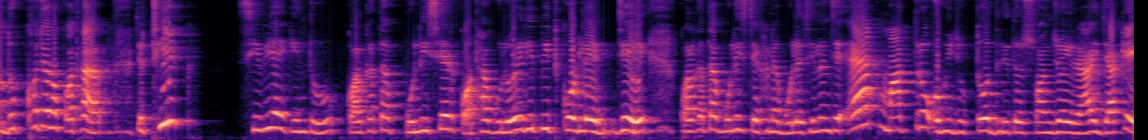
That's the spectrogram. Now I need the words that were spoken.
দুঃখজনক কথা যে ঠিক সিবিআই কিন্তু কলকাতা পুলিশের কথাগুলোই রিপিট করলেন যে, কলকাতা পুলিশ যেখানে বলেছিলেন যে, একমাত্র অভিযুক্ত ধৃত সঞ্জয় রায় যাকে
